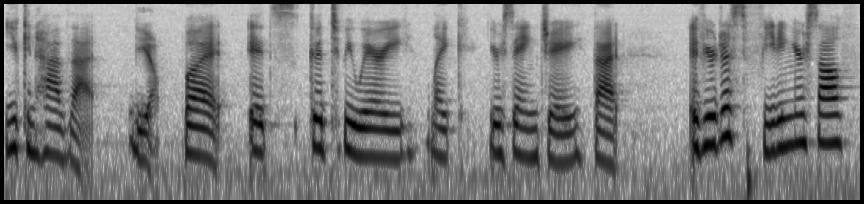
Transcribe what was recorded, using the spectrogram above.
you can have that Yeah. but it's good to be wary, like you're saying, Jay, that if you're just feeding yourself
